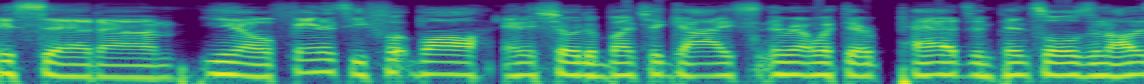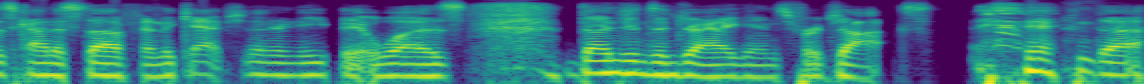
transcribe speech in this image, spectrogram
it said um, you know fantasy football, and it showed a bunch of guys sitting around with their pads and pencils and all this kind of stuff, and the caption underneath it was Dungeons and Dragons for jocks, and uh,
